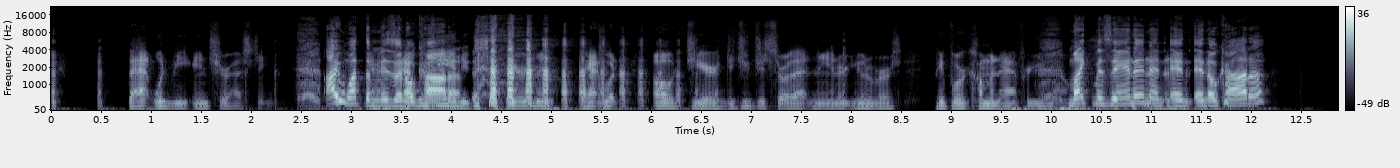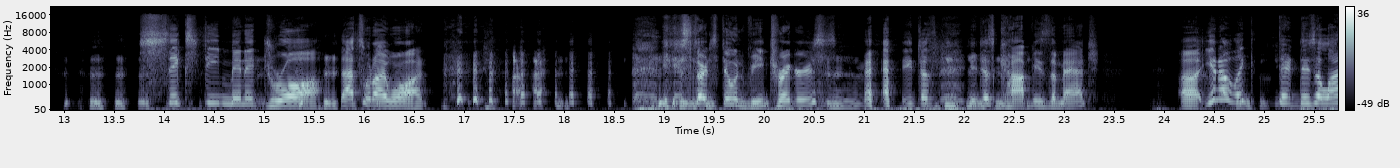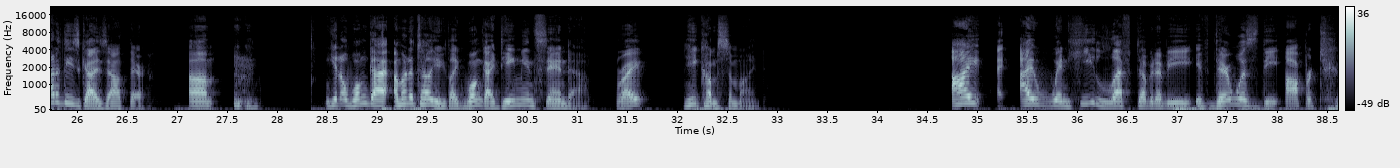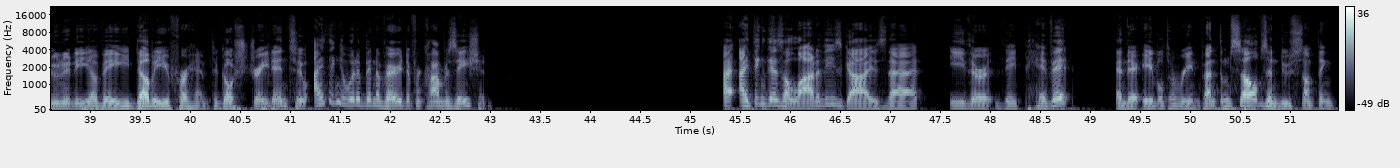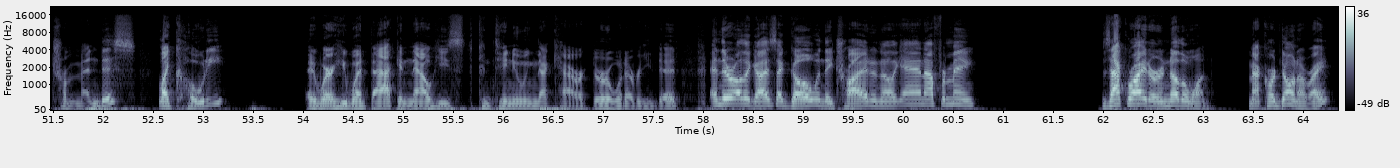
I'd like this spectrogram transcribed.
That would be interesting. I want the That- Miz and that would be an experiment. that would. Oh dear, did you just throw that in the inner universe? People are coming after you now. Mike Mizanin and, and, and Okada. 60 minute draw. That's what I want. he starts doing V triggers. he just he just copies the match. Uh, you know, like there, there's a lot of these guys out there. Um, you know, one guy I'm gonna tell you, like one guy, Damien Sandow, right? He comes to mind. I, I, when he left WWE, if there was the opportunity of AEW for him to go straight into, I think it would have been a very different conversation. I, I think there's a lot of these guys that either they pivot and they're able to reinvent themselves and do something tremendous, like Cody, and where he went back and now he's continuing that character or whatever he did. And there are other guys that go and they try it and they're like, eh, not for me. Zack Ryder, another one. Matt Cardona, right?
